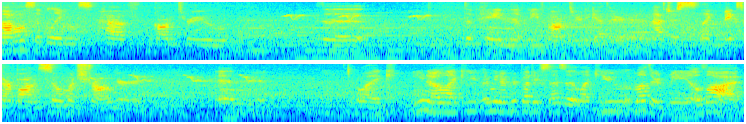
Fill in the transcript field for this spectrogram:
Not all siblings have gone through the pain that we've gone through together, and that just like makes our bond so much stronger. And like you know, like you, I mean, everybody says it. Like you mothered me a lot,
